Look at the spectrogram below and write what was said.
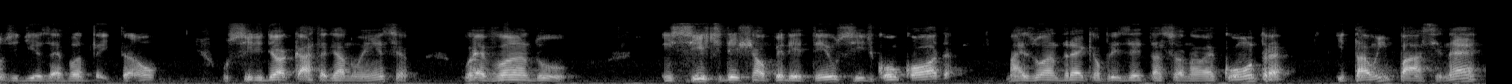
11 dias, Evandro Leitão. O Cid deu a carta de anuência. O Evandro insiste em deixar o PDT, o Cid concorda, mas o André, que é o presidente nacional, é contra e tá um impasse, né?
